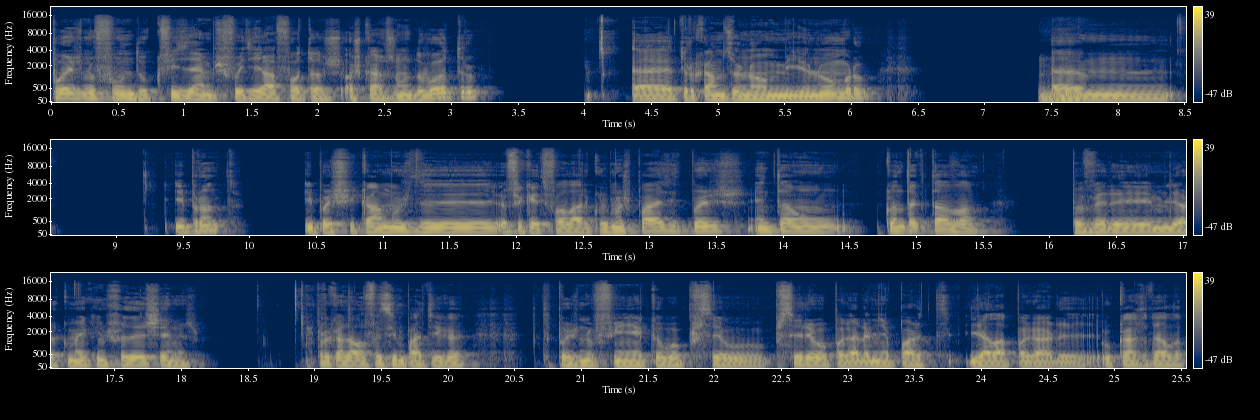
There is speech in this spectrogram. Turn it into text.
depois, no fundo, o que fizemos foi tirar fotos aos carros um do outro, eh, trocámos o nome e o número, Uhum. hum, e pronto. E depois ficámos de. Eu fiquei de falar com os meus pais e depois então contactava para ver eh, melhor como é que íamos fazer as cenas. Por acaso ela foi simpática. Depois no fim acabou por ser, o- por ser eu a pagar a minha parte e ela a pagar eh, o carro dela.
